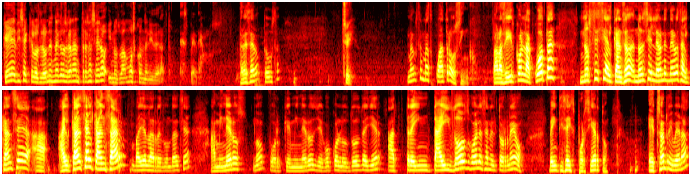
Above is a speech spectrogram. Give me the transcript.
que dice que los Leones Negros ganan 3 a 0 y nos vamos con el liderato. Esperemos. ¿3-0? ¿Te gusta? Sí. Me gusta más 4 o 5 para seguir con la cuota. No sé si alcanzó, no sé si el Leones Negros alcance a alcance a alcanzar, vaya la redundancia, a Mineros, ¿no? Porque Mineros llegó con los dos de ayer a 32 goles en el torneo, 26 por cierto. Edson Rivera,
